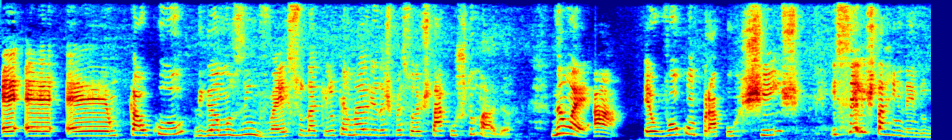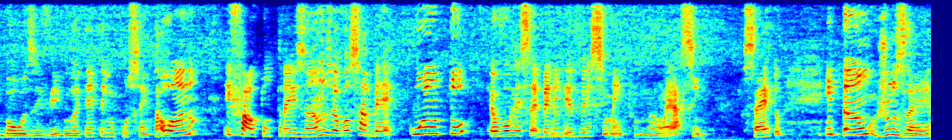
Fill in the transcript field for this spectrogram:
É, é, é um cálculo, digamos, inverso daquilo que a maioria das pessoas está acostumada. Não é, ah, eu vou comprar por X e se ele está rendendo 12,81% ao ano e faltam 3 anos, eu vou saber quanto eu vou receber no dia de vencimento. Não é assim, certo? Então, José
